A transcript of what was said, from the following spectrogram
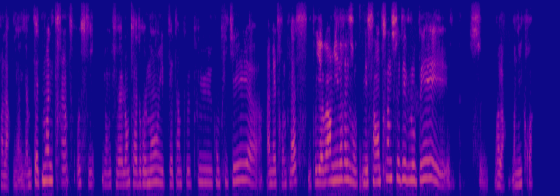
voilà, il y a, peut-être moins de crainte aussi. Donc euh, l'encadrement est peut-être un peu plus compliqué à mettre en place. Il peut y avoir mille raisons, mais c'est en train de se développer et voilà, on y croit.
